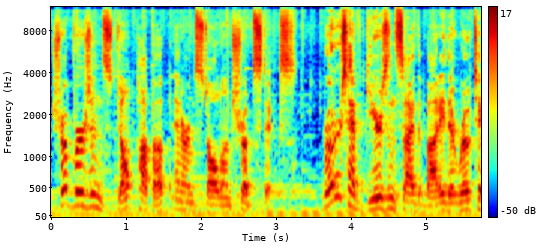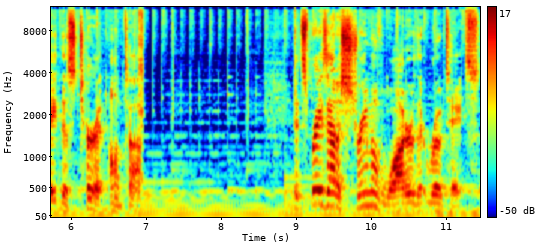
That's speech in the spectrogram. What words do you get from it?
Shrub versions don't pop up and are installed on shrub sticks. Rotors have gears inside the body that rotate this turret on top. It sprays out a stream of water that rotates.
